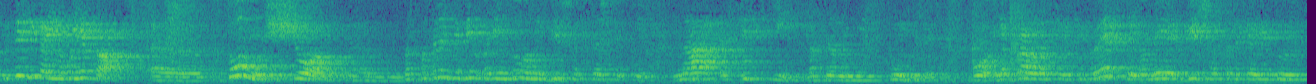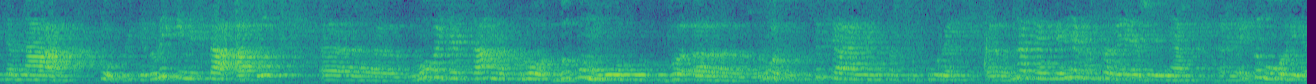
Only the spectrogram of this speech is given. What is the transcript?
Специфіка його яка? Е, В тому, що е, безпосередньо він орієнтований більше все ж таки на сільські населені пункти. Бо, як правило, всі ці проекти вони більше все-таки орієнтуються на ну, великі міста, а тут е, мова йде саме про допомогу в е, розвитку соціальної інфраструктури, е, в напрямку енергозбереження, екологія,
